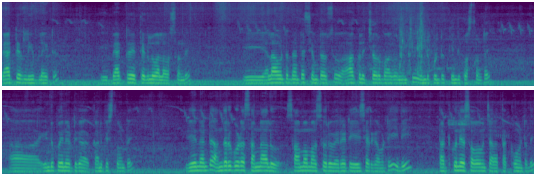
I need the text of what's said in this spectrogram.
బ్యాక్టీరియా లీవ్ లైట్. ఈ బ్యాక్టీరియా తెగులు వల్ల వస్తుంది. ఈ ఎలా ఉంటుందంటే సిమ్టమ్స్ ఆకుల చివరి భాగం నుంచి ఎండుకుంటూ కిందికి వస్తుంటాయి. ఎండిపోయినట్టుగా కనిపిస్తూ ఉంటాయి. ఇదేంటంటే అందరూ కూడా సన్నాలు సామ మసూరు వెరైటీ వేసారు కాబట్టి ఇది తట్టుకునే స్వభావం చాలా తక్కువ ఉంటుంది.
